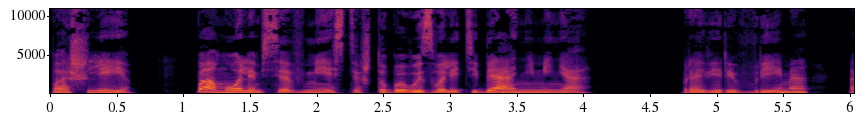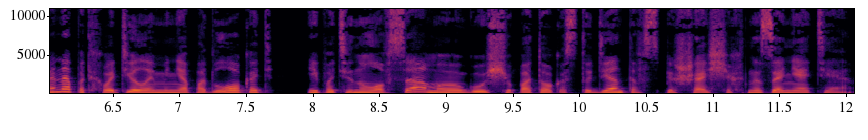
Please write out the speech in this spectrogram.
«Пошли, помолимся вместе, чтобы вызвали тебя, а не меня». Проверив время, она подхватила меня под локоть и потянула в самую гущу потока студентов, спешащих на занятия.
